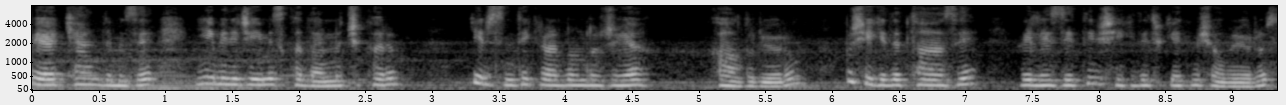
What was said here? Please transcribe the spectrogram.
veya kendimize yiyebileceğimiz kadarını çıkarıp gerisini tekrar dondurucuya kaldırıyorum. Bu şekilde taze ve lezzetli bir şekilde tüketmiş oluyoruz.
